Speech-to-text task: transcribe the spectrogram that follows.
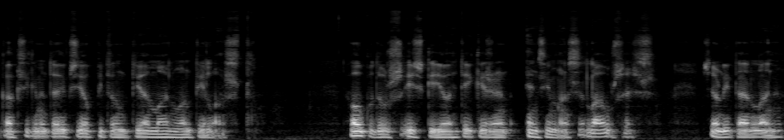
21 oppituntia maailman tilasta. Houkutus iski jo heti kirjan ensimmäisessä lauseessa. Se oli tällainen.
